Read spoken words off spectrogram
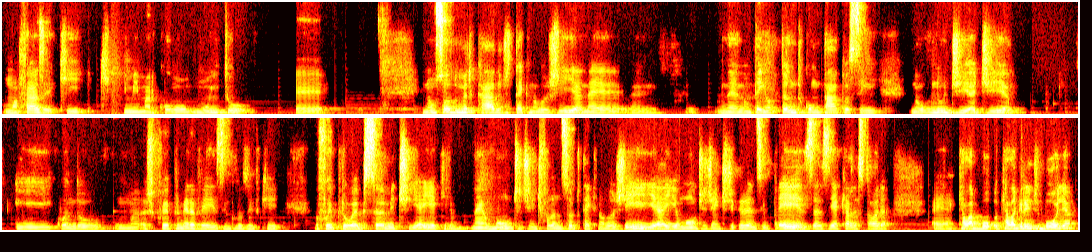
uma frase que, que me marcou muito. É, não sou do mercado de tecnologia, né, é, né não tenho tanto contato assim no, no dia a dia. E quando, uma, acho que foi a primeira vez, inclusive, que eu fui para o Web Summit e aí aquele, né, um monte de gente falando sobre tecnologia e um monte de gente de grandes empresas e aquela história, é, aquela, aquela grande bolha,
